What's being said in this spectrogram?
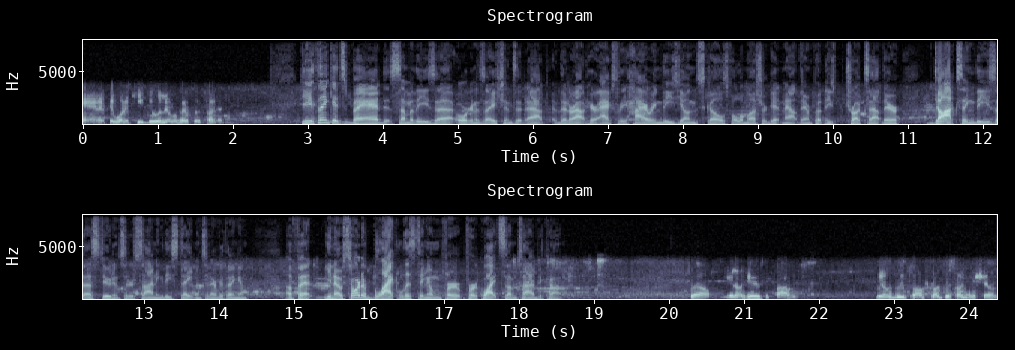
and if they want to keep doing it, we're going to put funding. Do you think it's bad that some of these uh, organizations that out that are out here actually hiring these young skulls full of mush are getting out there and putting these trucks out there, doxing these uh, students that are signing these statements and everything, and you know, sort of blacklisting them for for quite some time to come? Well, you know, here's the problem. You know, we've talked about this on your show.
